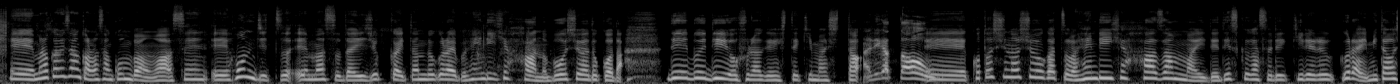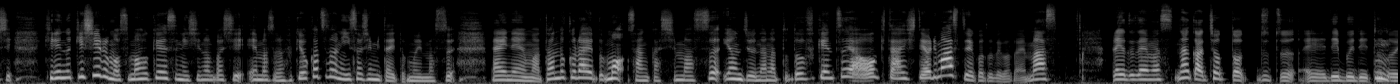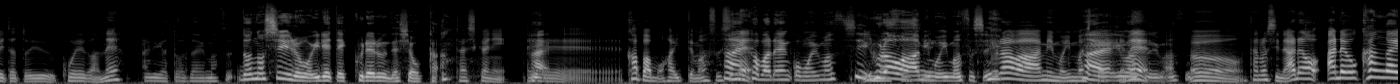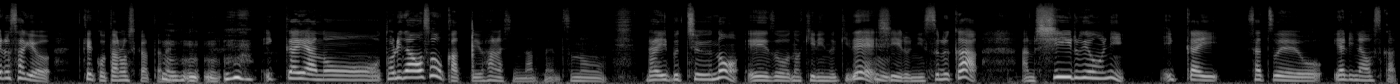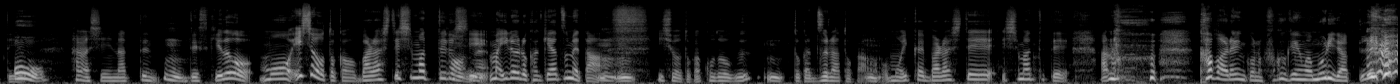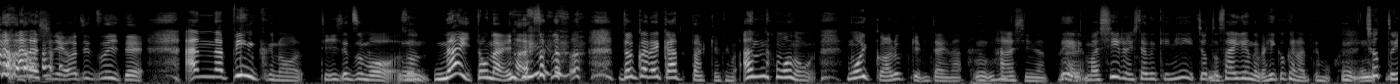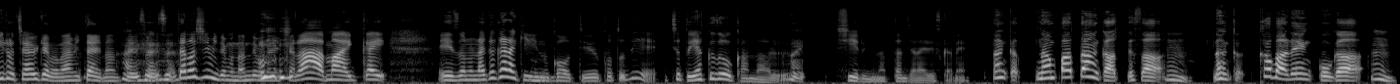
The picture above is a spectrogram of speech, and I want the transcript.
えー村上さん加納さんこんばんは。せん、えー本日エマス第10回単独ライブヘンリー・ヒャッハーの帽子はどこだ。DVD をフラゲしてきました。ありがとう、えー今年の正月はヘンリー・ヒャッハー三昧でディスクが擦り切れるぐらい見倒し。切り抜きシールもスマホケースに忍ばしエマスの布教活動に勤しみたいと思います。来年は単独ライブも参加します。47都道府県ツアーを期待しております。ということでございます。ありがとうございます。なんかちょっとずつ、えー DVD 届いたという声がね、ありがとうございます。どのシールを入れてくれるんでしょうか？確かに、はい。えーカバも入ってますしね、はいカバレンコもいますしフラワーアミもいますし。フラワーアミもいましたっはいいけね、ますいます、うん。楽しいね。あれをあれを考える作業結構楽しかったね、うんうんうん一回あのー撮り直そうかっていう話になったそのライブ中の映像の切り抜きでうん。シールにするか、あのシール用に一回撮影をやり直すかっていう話になってんうん。ですけど、もう衣装とかをばらしてしまってるし、ね。まあいろいろかき集めたうんうん。衣装とか小道具うん。とかズラとかをうもう一回ばらしてしまってて、あの カバレンコの復元は無理だっていう話に落ち着いてあんなピンクの T シャツも、うん。そのない都内に、はい。どこで買ったっけ？でもあんなものもう一個あるっけ？みたいなうん話になって、はい。まあ、シールにした時にちょっと再現度が低くなっても、うんうんちょっと色ちゃうけどなみたいなんて、はいはいはい。それ別に楽しみでもなんでもないから まあ一回映像の中から切り抜こうということで、ちょっと躍動感のあるはい。シールになったんじゃないですかね。なんか何パターンかあってさ、うん、なんかカバレンコがうん、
